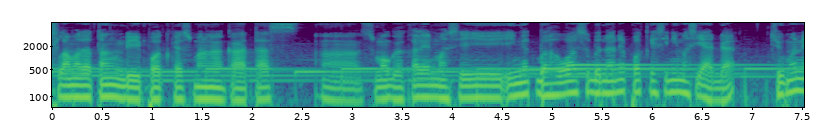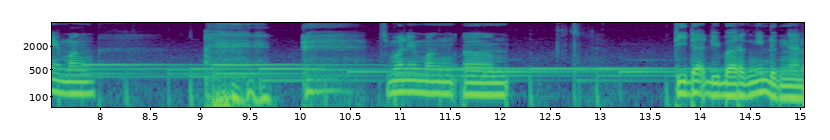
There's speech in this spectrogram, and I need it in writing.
selamat datang di podcast Menengah ke Atas. Uh, semoga kalian masih ingat bahwa sebenarnya podcast ini masih ada. Cuman emang, cuman emang um, tidak dibarengi dengan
